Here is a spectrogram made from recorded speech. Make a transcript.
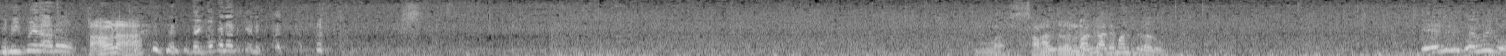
మునిగిపోయినాడు. అవునా? సముద్రంలో బండ్లు అటే మలిపిరారు ఏంది చెరువు ఇగో.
